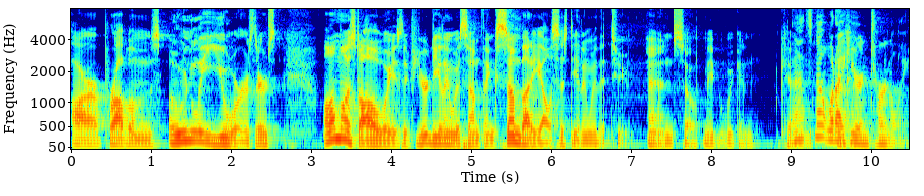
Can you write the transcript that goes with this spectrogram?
are problems only yours. There's almost always if you're dealing with something, somebody else is dealing with it too, and so maybe we can. can That's not what I hear internally.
